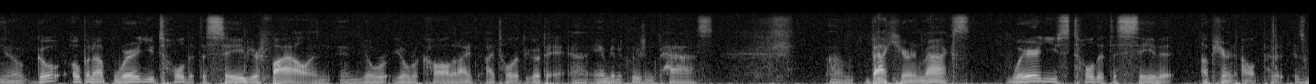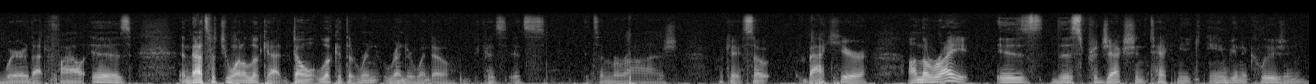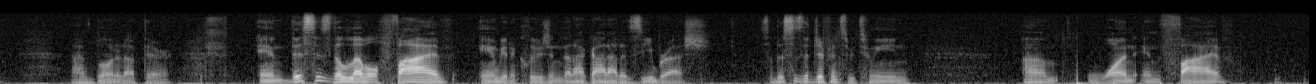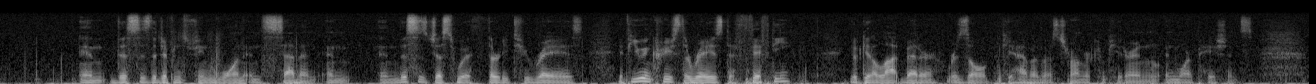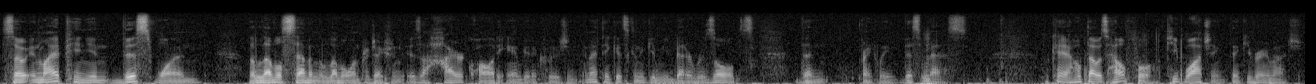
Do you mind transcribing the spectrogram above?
you know, go open up where you told it to save your file, and, and you'll you'll recall that I, I told it to go to uh, ambient occlusion pass. Um, back here in Max, where you told it to save it up here in output is where that file is, and that's what you want to look at. Don't look at the ren render window because it's it's a mirage. Okay, so back here on the right is this projection technique ambient occlusion. I've blown it up there. And this is the level 5 ambient occlusion that I got out of ZBrush. So this is the difference between um, 1 and 5 and this is the difference between 1 and 7 and and this is just with 32 rays. If you increase the rays to 50 you'll get a lot better result if you have a, a stronger computer and, and, more patience. So in my opinion this one the level 7 the level 1 projection is a higher quality ambient occlusion. And I think it's going to give me better results than frankly this mess. Okay I hope that was helpful. Keep watching. Thank you very much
